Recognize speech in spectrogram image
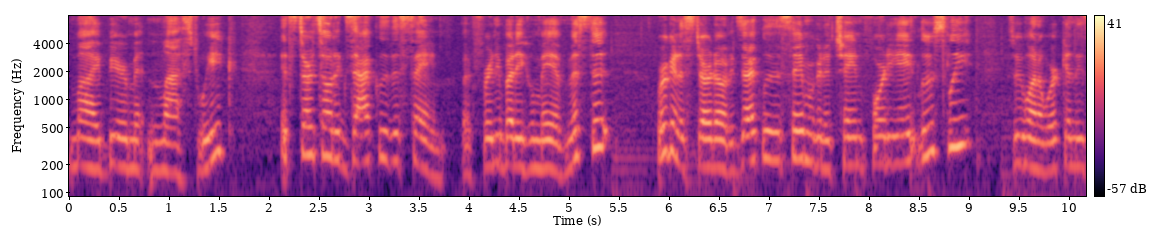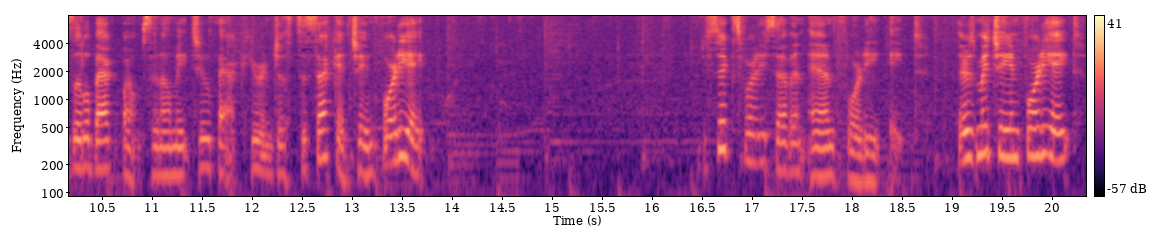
my beer mitten last week. It starts out exactly the same, but for anybody who may have missed it, we're going to start out exactly the same. We're going to chain 48 loosely, so we want to work in these little back bumps and I'll meet you back here in just a second. Chain 48, 46, 47, and 48. There's my chain 48.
